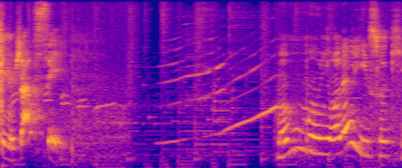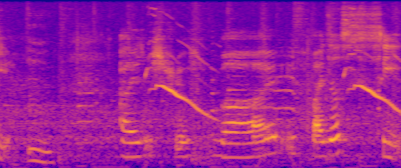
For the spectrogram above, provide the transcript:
Sim, eu já sei. Mamãe, olha isso aqui. Hum. Aí a gente vai e faz assim.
